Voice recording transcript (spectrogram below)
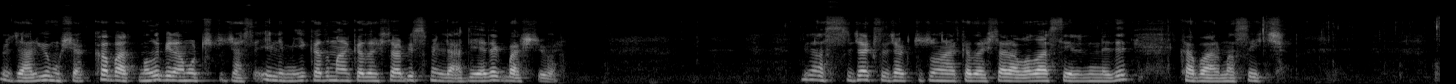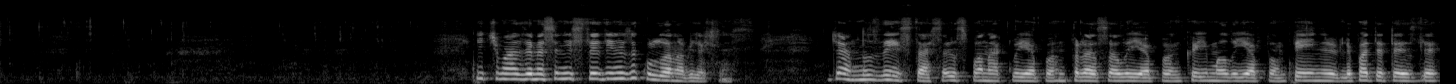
Güzel, yumuşak, kabartmalı bir hamur tutacağız. Elimi yıkadım arkadaşlar. Bismillah diyerek başlıyorum. Biraz sıcak sıcak tutun arkadaşlar. Havalar serinledi. Kabarması için. İç malzemesini istediğinizi kullanabilirsiniz. Canınız ne isterse ıspanaklı yapın, pırasalı yapın, kıymalı yapın, peynirli, patatesli.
